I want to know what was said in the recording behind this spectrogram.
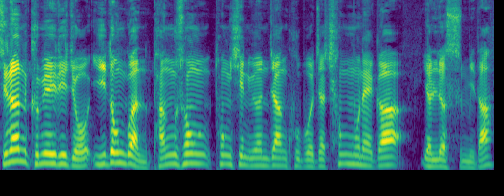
지난 금요일이죠. 이동관 방송통신위원장 후보자 청문회가 열렸습니다.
